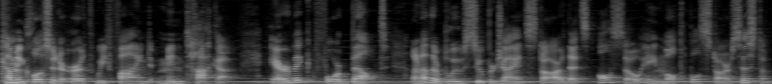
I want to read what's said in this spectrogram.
Coming closer to Earth, we find Mintaka, Arabic for belt, another blue supergiant star that's also a multiple star system.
